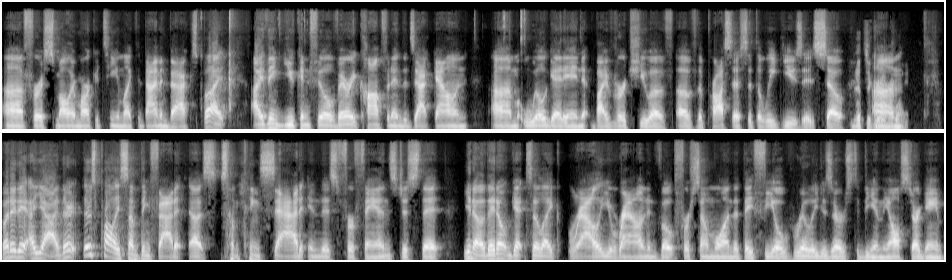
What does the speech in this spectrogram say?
uh, for a smaller market team like the Diamondbacks. But I think you can feel very confident that Zach Gallen um, will get in by virtue of of the process that the league uses. So That's a great um, point. but it, uh, yeah, there, there's probably something fat, uh, something sad in this for fans. Just that you know they don't get to like rally around and vote for someone that they feel really deserves to be in the All Star game.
